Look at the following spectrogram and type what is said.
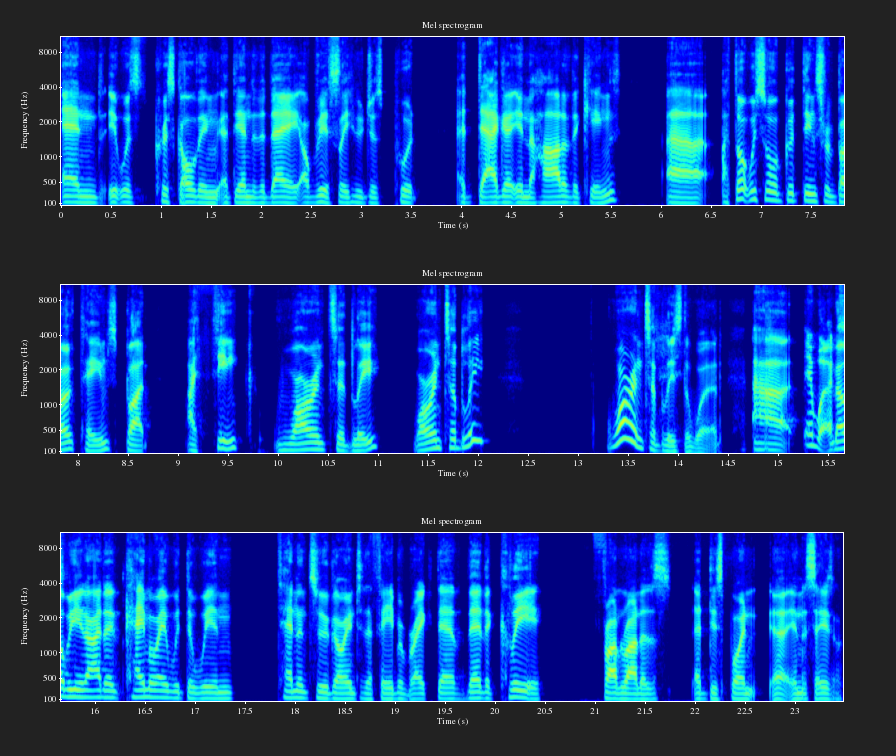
and it was Chris Goulding at the end of the day, obviously, who just put a dagger in the heart of the Kings. Uh, I thought we saw good things from both teams, but I think warrantedly, warrantably, warrantably is the word. Uh, It works. Melbourne United came away with the win, ten and two going into the FIBA break. They're they're the clear front runners at this point uh, in the season.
